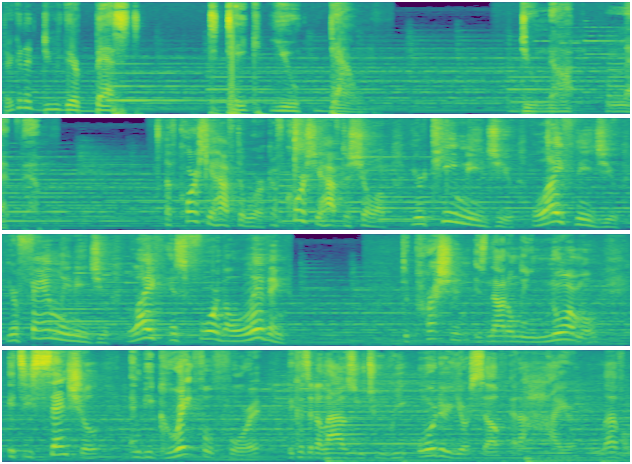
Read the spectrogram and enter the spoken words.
they're going to do their best to take you down. Do not let them. Of course, you have to work. Of course, you have to show up. Your team needs you. Life needs you. Your family needs you. Life is for the living. Depression is not only normal, it's essential, and be grateful for it because it allows you to reorder yourself at a higher level.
